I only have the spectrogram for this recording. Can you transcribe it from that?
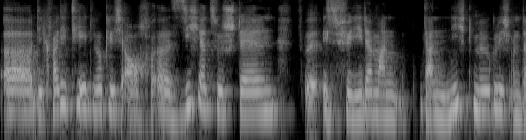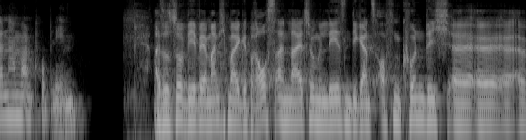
äh, die Qualität wirklich auch äh, sicherzustellen, äh, ist für jedermann dann nicht möglich und dann haben wir ein Problem. Also so wie wir manchmal Gebrauchsanleitungen lesen, die ganz offenkundig äh, äh,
